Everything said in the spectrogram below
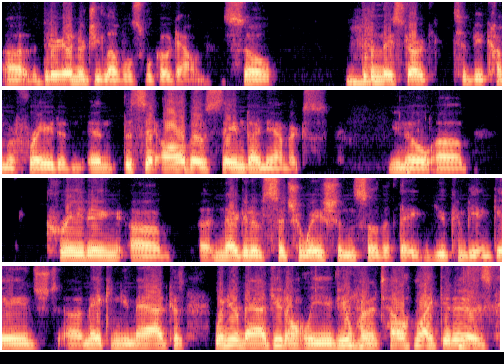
uh, their energy levels will go down so mm-hmm. then they start to become afraid and and the say all those same dynamics you know uh, creating uh, negative situations so that they you can be engaged uh, making you mad because when you're mad you don't leave you want to tell them like it is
